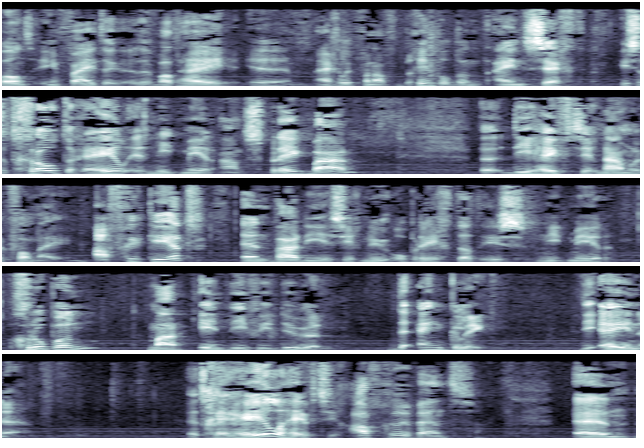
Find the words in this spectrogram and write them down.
Want in feite, eh, wat hij eh, eigenlijk vanaf het begin tot aan het eind zegt, is het grote geheel is niet meer aanspreekbaar. Uh, die heeft zich namelijk van mij afgekeerd. En waar die zich nu op richt, dat is niet meer groepen, maar individuen de enkeling. Die ene. Het geheel heeft zich afgewend. En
